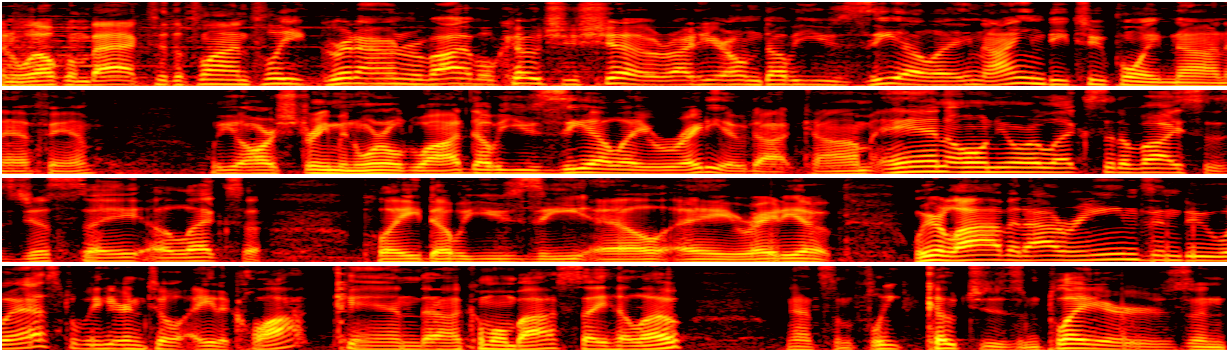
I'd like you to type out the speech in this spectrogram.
And welcome back to the Flying Fleet Gridiron Revival Coaches Show right here on WZLA 92.9 FM. We are streaming worldwide, WZLAradio.com, and on your Alexa devices. Just say, Alexa, play WZLA Radio. We are live at Irene's in Due West. We'll be here until 8 o'clock. And uh, come on by, say hello. We Got some fleet coaches and players and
